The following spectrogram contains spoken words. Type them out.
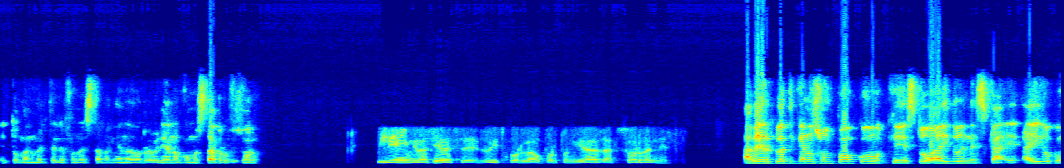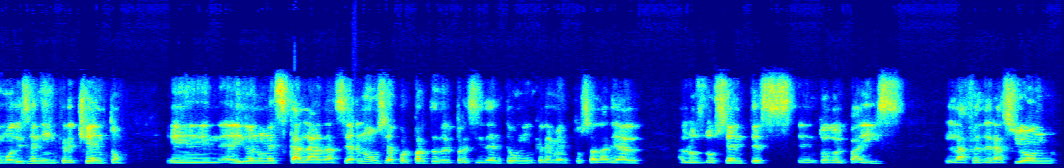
el tomarme el teléfono esta mañana. Don Reveriano, ¿cómo está, profesor? Bien, gracias, eh, Luis, por la oportunidad, a tus órdenes. A ver, platícanos un poco que esto ha ido, en eh, ha ido como dicen, increchento, ha ido en una escalada. Se anuncia por parte del presidente un incremento salarial a los docentes en todo el país. La federación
